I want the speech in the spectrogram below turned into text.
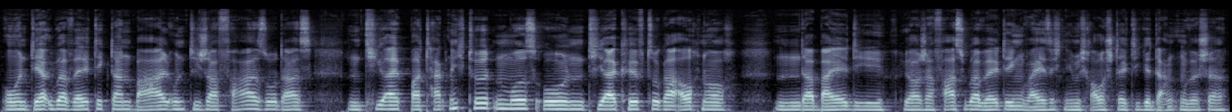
Und der überwältigt dann Baal und die Jafar, sodass Tialk Bartak nicht töten muss. Und Tialk hilft sogar auch noch dabei, die ja, Jafars überwältigen, weil sich nämlich rausstellt, die Gedankenwischer,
